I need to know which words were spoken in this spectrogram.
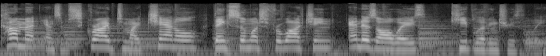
comment, and subscribe to my channel. Thanks so much for watching, and as always, keep living truthfully.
